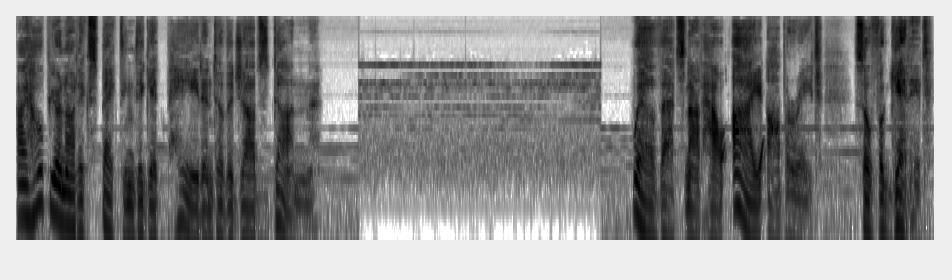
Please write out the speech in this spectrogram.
I hope you're not expecting to get paid until the job's done. Well, that's not how I operate, so forget it.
